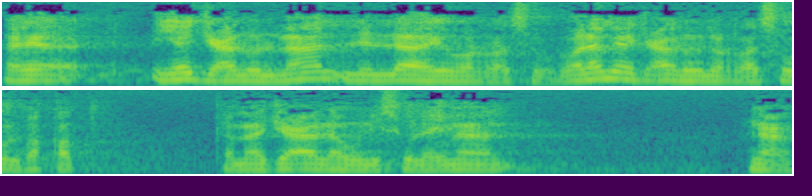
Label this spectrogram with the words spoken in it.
فيجعل المال لله والرسول ولم يجعله للرسول فقط كما جعله لسليمان. نعم.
